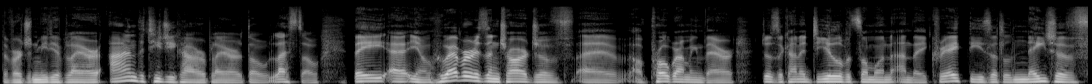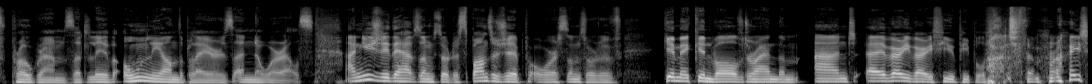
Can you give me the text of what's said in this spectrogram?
the Virgin Media player, and the TG Power player, though less so, they, uh, you know, whoever is in charge of uh, of programming there does a kind of deal with someone, and they create these little native programs that live only on the players and nowhere else. And usually they have some sort of sponsorship or some sort of gimmick involved around them, and uh, very, very few people watch them, right?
